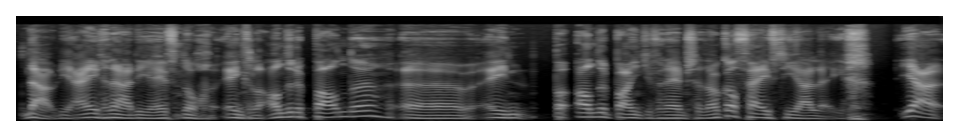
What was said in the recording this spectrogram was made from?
nou, die eigenaar die heeft nog enkele andere panden. een pa- ander pandje van hem staat ook al 15 jaar leeg. Ja,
